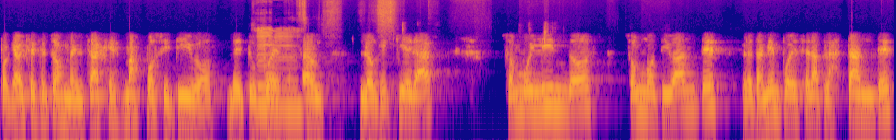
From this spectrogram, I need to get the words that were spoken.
porque a veces estos mensajes más positivos de tú puedes mm. hacer lo que quieras, son muy lindos, son motivantes, pero también pueden ser aplastantes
